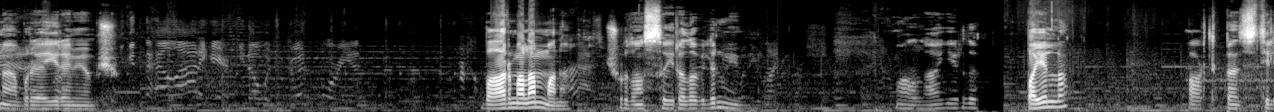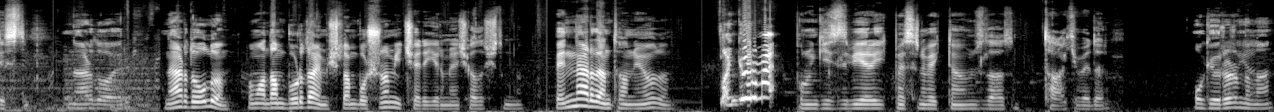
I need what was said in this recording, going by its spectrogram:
Ha buraya giremiyormuş. Bağırma lan bana. Şuradan sıyrılabilir miyim? Vallahi girdi. Bayıl lan. Artık ben stilistim. Nerede o herif? Nerede oğlum? Oğlum adam buradaymış lan. Boşuna mı içeri girmeye çalıştım ben? Beni nereden tanıyor oğlum? Lan görme! Bunun gizli bir yere gitmesini beklememiz lazım. Takip edelim. O görür mü lan?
